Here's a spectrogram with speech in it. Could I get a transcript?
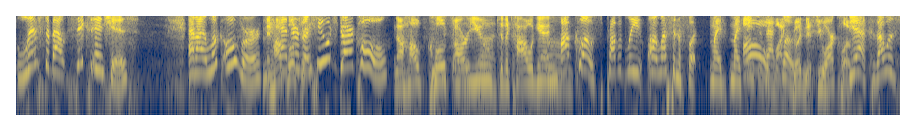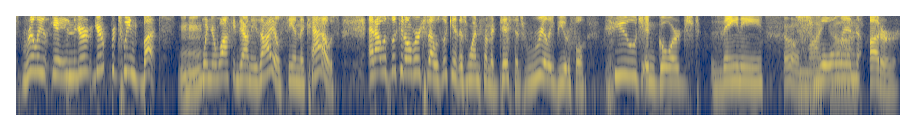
lifts about six inches. And I look over, and, And how close there's are- a huge dark hole. Now, how close are you to the cow again? I'm close, probably uh, less than a foot. My my face oh is that close. Oh my goodness, you are close. Yeah, because I was really, yeah, and you're you're between butts Mhm. when you're walking down these aisles, seeing the cows. And I was looking over because I was looking at this one from a distance, really beautiful, huge, engorged, veiny, Oh, swollen God. udder.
